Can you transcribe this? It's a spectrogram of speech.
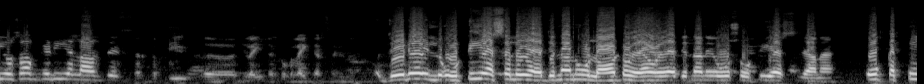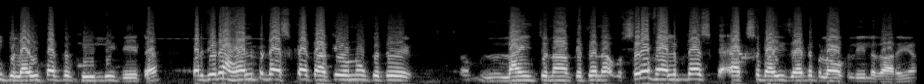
ਈਓ ਸਾਹਿਬ ਕਿਹੜੀ ਹੈ ਲਾਸਟ ਡੇਟ ਸਰ 31 ਅਹ, ਜੁਲਾਈ ਤੱਕ ਅਪਲਾਈ ਕਰ ਸਕਦੇ ਜਿਹੜੇ ਓਟੀਐਸ ਲਈ ਹੈ ਜਿਨ੍ਹਾਂ ਨੂੰ ਅਲਾਟ ਹੋਇਆ ਹੋਇਆ ਜਿਨ੍ਹਾਂ ਨੇ ਉਸ ਓਟੀਐਸ ਜਾਣਾ ਉਹ 31 ਜੁਲਾਈ ਤੱਕ ਅਖੀਰਲੀ ਡੇਟ ਹੈ ਪਰ ਜਿਹੜਾ ਹੈਲਪ ਡੈਸਕ ਹੈ ਤਾਂ ਕਿ ਉਹਨੂੰ ਕਿਤੇ ਲਾਈਨ ਚ ਨਾ ਕਿਤੇ ਨਾ ਸਿਰਫ help desk X Y Z block ਲਈ ਲਗਾ ਰਹੇ ਆ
